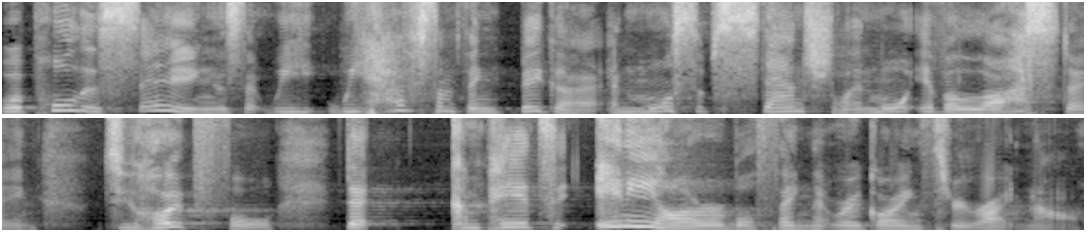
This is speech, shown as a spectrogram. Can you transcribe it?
But what Paul is saying is that we, we have something bigger and more substantial and more everlasting to hope for that compared to any horrible thing that we're going through right now.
